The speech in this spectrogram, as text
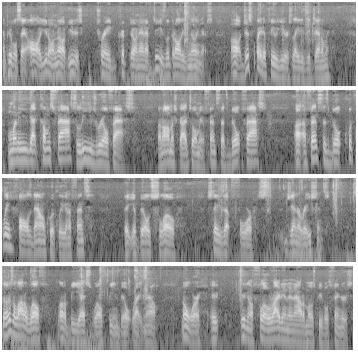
and people say, oh, you don't know, if you just trade crypto and NFTs, look at all these millionaires. Oh, just wait a few years, ladies and gentlemen. Money you got comes fast leaves real fast. An Amish guy told me a fence that's built fast, uh, a fence that's built quickly falls down quickly, and a fence that you build slow stays up for generations. So there's a lot of wealth, a lot of BS wealth being built right now. Don't worry, it, you're gonna flow right in and out of most people's fingers,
